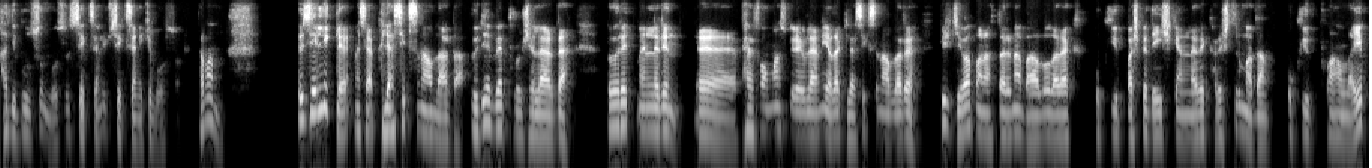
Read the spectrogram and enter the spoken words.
hadi bulsun bulsun 83-82 bulsun. Tamam mı? Özellikle mesela klasik sınavlarda, ödev ve projelerde öğretmenlerin e, performans görevlerini ya da klasik sınavları bir cevap anahtarına bağlı olarak okuyup başka değişkenleri karıştırmadan okuyup puanlayıp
